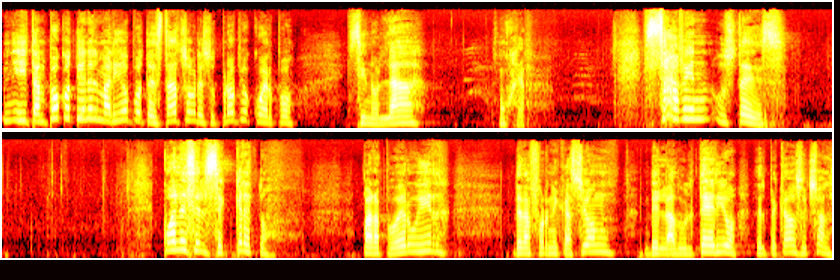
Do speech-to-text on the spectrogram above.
ni tampoco tiene el marido potestad sobre su propio cuerpo sino la mujer. ¿Saben ustedes cuál es el secreto para poder huir de la fornicación, del adulterio, del pecado sexual?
